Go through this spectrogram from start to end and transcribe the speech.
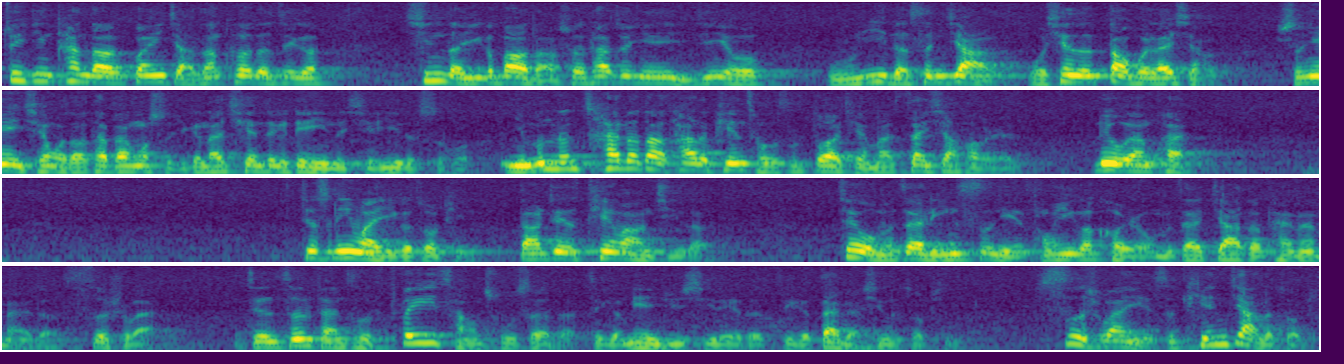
最近看到关于贾樟柯的这个新的一个报道，说他最近已经有五亿的身价了。我现在倒回来想，十年以前我到他办公室去跟他签这个电影的协议的时候，你们能猜得到他的片酬是多少钱吗？《三峡好人》六万块，这是另外一个作品，当然这是天王级的。这我们在零四年同一个客人，我们在嘉德拍卖买的四十万，这是曾梵志非常出色的这个面具系列的这个代表性的作品，四十万也是天价的作品。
